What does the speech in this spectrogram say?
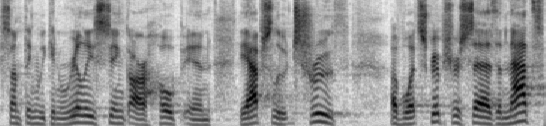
Something we can really sink our hope in, the absolute truth of what Scripture says. And that's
